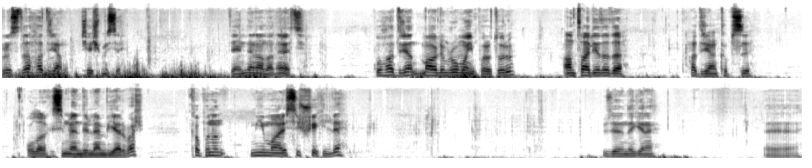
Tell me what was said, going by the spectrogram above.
burası da Hadrian Çeşmesi denilen alan. Evet. Bu Hadrian malum Roma İmparatoru. Antalya'da da Hadrian Kapısı olarak isimlendirilen bir yer var. Kapının mimarisi şu şekilde. Üzerinde gene eee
